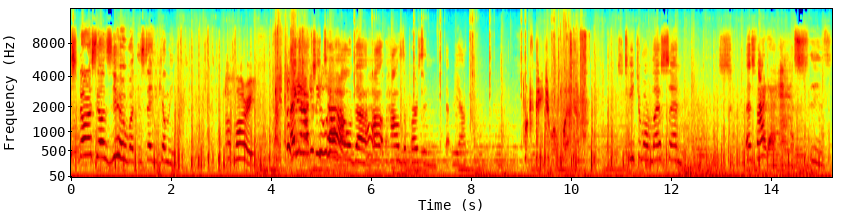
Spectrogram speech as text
Yeah, I just noticed it was you, but instead you killed me. Not sorry. I can actually tell how the how, how's the person that reacts. Let's teach him a lesson. Let's teach them a lesson. Let's find their asses.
